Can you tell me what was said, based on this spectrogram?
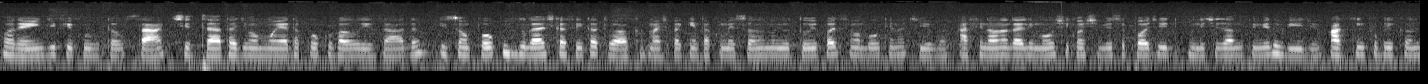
Porém, dificulta o saque, se trata de uma moeda pouco valorizada e são poucos lugares que aceita a troca, mas para quem está começando no YouTube pode ser uma boa alternativa. Afinal, na Dailymotion com você pode monetizar no primeiro vídeo, assim publicando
